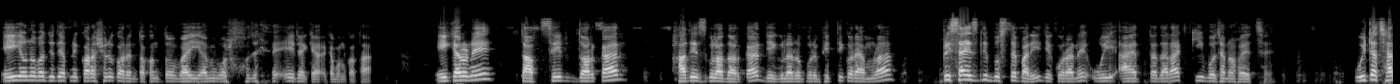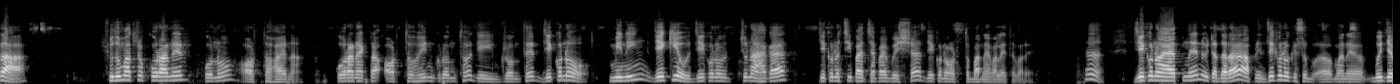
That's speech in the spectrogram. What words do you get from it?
এই অনুবাদ যদি আপনি করা শুরু করেন তখন তো ভাই আমি বলব যে এটা কেমন কথা? এই কারণে তাফসীর দরকার, হাদিসগুলা দরকার যেগুলার উপরে ভিত্তি করে আমরা প্রিসাইজলি বুঝতে পারি যে কোরআনে ওই আয়াতটা দ্বারা কি বোঝানো হয়েছে। ওইটা ছাড়া শুধুমাত্র কোরআনের কোনো অর্থ হয় না। কোরআন একটা অর্থহীন গ্রন্থ যেই গ্রন্থের যেকোনো মিনিং যে কেউ যেকোনো চুনাহাগা, যেকোনো চিপা-চাপায় বইসা যেকোনো অর্থ বানায় ফেলাইতে পারে। হ্যাঁ? যেকোনো আয়াত নেন ওইটা দ্বারা আপনি যেকোনো কিছু মানে বুঝে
